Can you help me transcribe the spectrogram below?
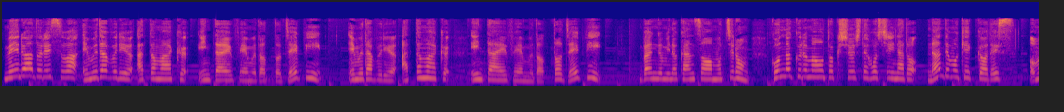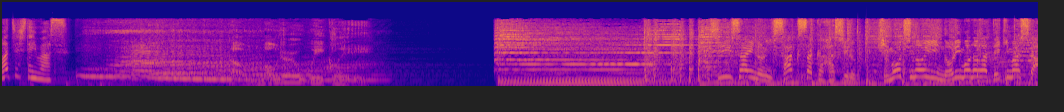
メールアドレスは mw.interfm.jp mw.interfm.jp 番組の感想はもちろん、こんな車を特集してほしいなど、何でも結構です。お待ちしています。小さいのにサクサク走る気持ちのいい乗り物ができました。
